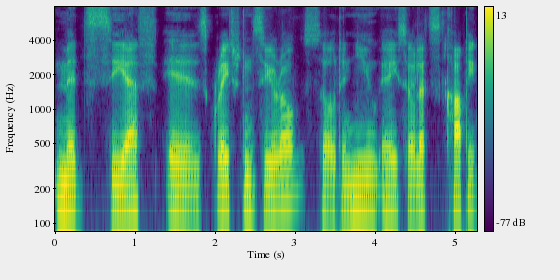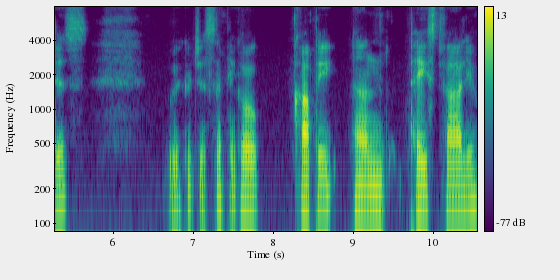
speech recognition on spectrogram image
mid CF is greater than 0 so the new A so let's copy this we could just simply go copy and paste value.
